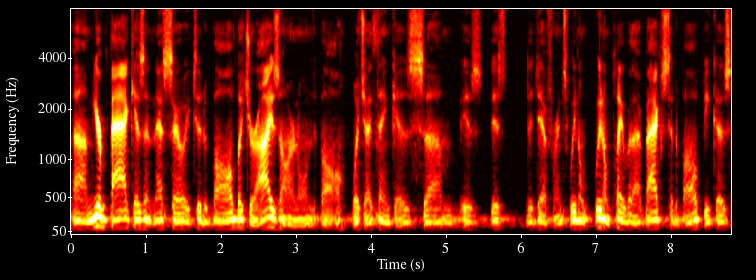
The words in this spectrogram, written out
Um, your back isn't necessarily to the ball, but your eyes aren't on the ball, which I think is um, is is the difference. We don't we don't play with our backs to the ball because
